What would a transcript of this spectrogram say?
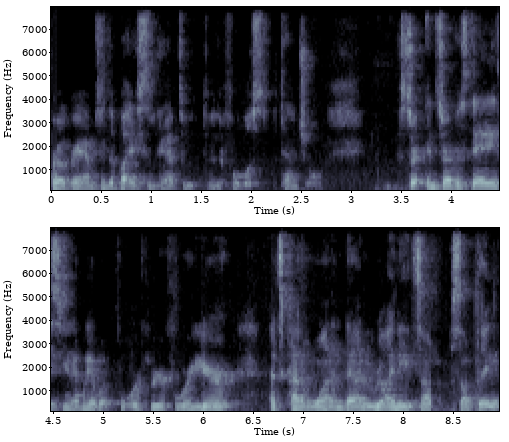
programs and devices we have to, to their fullest potential. In service days, you know, we have what, four, three or four a year, that's kind of one and done. We really need some, something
